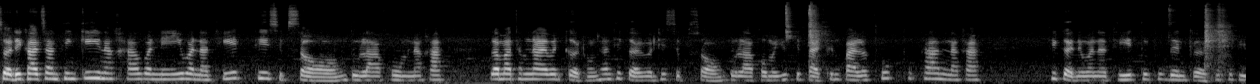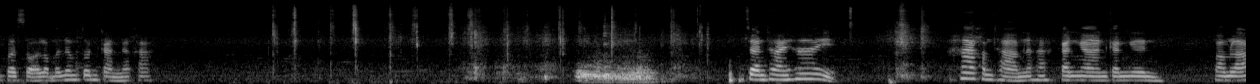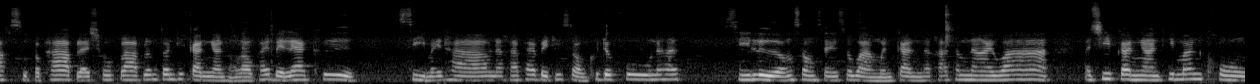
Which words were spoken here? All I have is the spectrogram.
สวัสดีค่ะอาจารย์พิงกี้นะคะ วันนี้วันอาทิตย์ที่ 12 ตุลาคมนะคะ เรามาทำนายวันเกิดของท่านที่เกิดวันที่ 12 ตุลาคมอายุ 18 ขึ้นไปแล้วทุกทุกท่านนะคะ ที่เกิดในวันอาทิตย์ทุก ๆ เดือนเกิดทุกๆปีพศเรามาเริ่มต้นกันนะคะอาจารย์ทายให้ 5คำถามนะคะ การงานการเงิน ความรักสุขภาพและโชคลาภเริ่มต้นที่การงานของเราไพ่ใบแรกคือ สี่ไม้เท้านะคะไพ่ใบที่สองคือเดฟูนะคะ สีเหลืองส่องแสงสว่างเหมือนกันนะคะทำนายว่าอาชีพการงานที่มั่นคง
